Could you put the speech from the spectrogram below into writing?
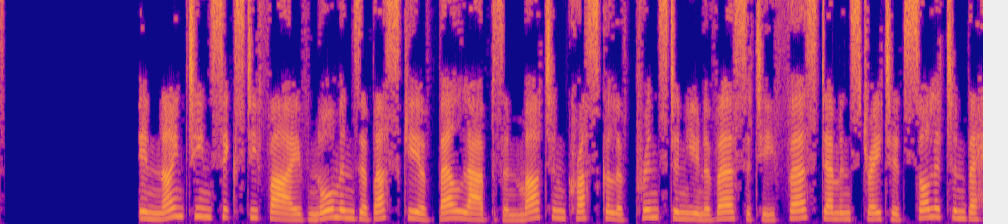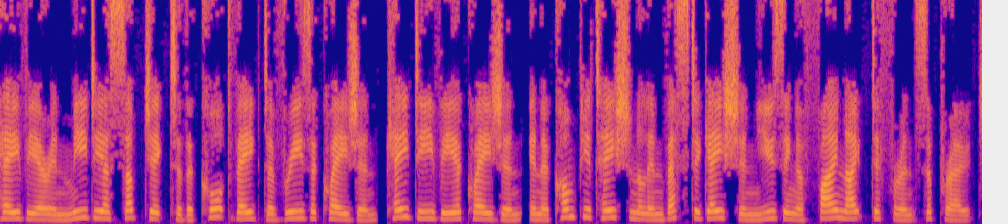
In 1965 Norman Zabusky of Bell Labs and Martin Kruskal of Princeton University first demonstrated soliton behavior in media subject to the Korteweg-de Vries equation, KDV equation in a computational investigation using a finite difference approach.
